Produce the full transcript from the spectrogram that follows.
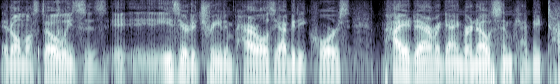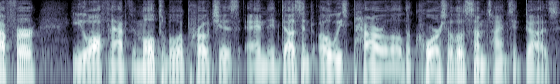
It almost always is easier to treat in parallels the IBD course. Pyoderma gangrenosum can be tougher. You often have the multiple approaches, and it doesn't always parallel the course, although sometimes it does.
